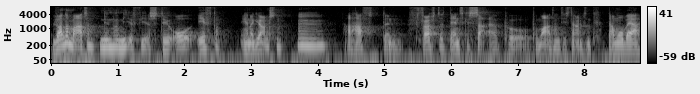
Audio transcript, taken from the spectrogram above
London Marathon 1989, det er året efter Henrik Jørgensen mm. har haft den første danske sejr på, på maratondistancen. Der må være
